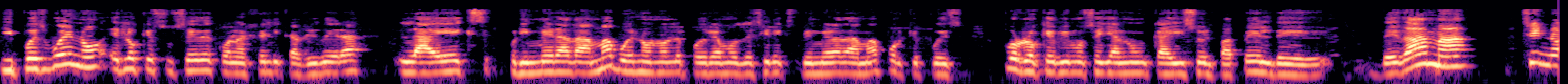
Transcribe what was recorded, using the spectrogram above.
Y pues bueno, es lo que sucede con Angélica Rivera, la ex primera dama, bueno, no le podríamos decir ex primera dama porque pues por lo que vimos ella nunca hizo el papel de, de dama, Sí, no,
